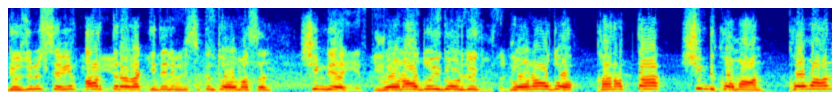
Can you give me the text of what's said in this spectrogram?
Gözünüz seveyim arttırarak gidelim bir sıkıntı olmasın. Şimdi Ronaldo'yu gördük. Ronaldo kanatta. Şimdi Koman. Koman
